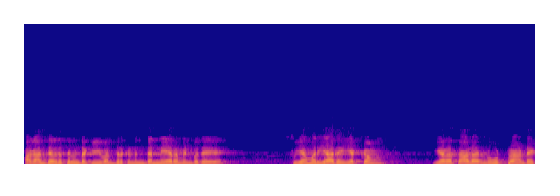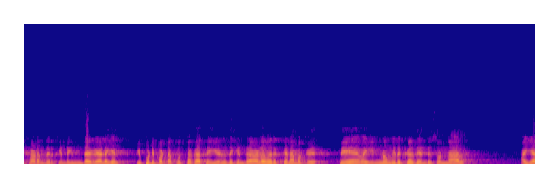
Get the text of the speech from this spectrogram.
ஆக அந்த விதத்தில் இன்றைக்கு வந்திருக்கின்ற இந்த நேரம் என்பது சுயமரியாதை இயக்கம் ஏறத்தாழ நூற்றாண்டை கடந்திருக்கின்ற இந்த வேளையில் இப்படிப்பட்ட புத்தகத்தை எழுதுகின்ற அளவிற்கு நமக்கு தேவை இன்னும் இருக்கிறது என்று சொன்னால் ஐயா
